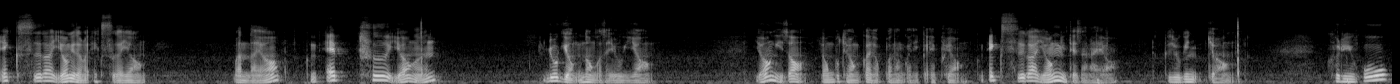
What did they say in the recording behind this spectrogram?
x가 0이잖아 x가 0 맞나요? 그럼 f0은 여기 0 넣은 거잖아 여기 0 0이죠? 0부터 0까지 역반한 거니까 f0 그럼 x가 0이 되잖아요. 그래서 여긴 0 그리고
